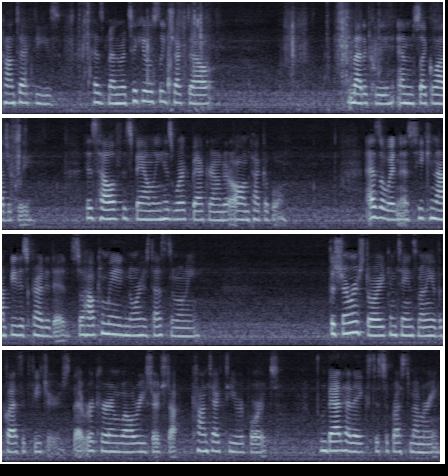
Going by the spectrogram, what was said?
contactees, has been meticulously checked out medically and psychologically. His health, his family, his work background are all impeccable. As a witness, he cannot be discredited, so how can we ignore his testimony? The Schirmer story contains many of the classic features that recur in well researched contactee reports, from bad headaches to suppressed memory.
